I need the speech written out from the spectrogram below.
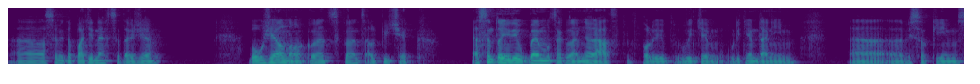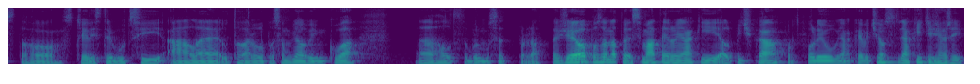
uh, se mi to platit nechce, takže bohužel no, konec, konec LPček. Já jsem to nikdy úplně moc jako neměl rád v portfoliu kvůli těm, kvůli těm daním vysokým z toho, z těch distribucí, ale u toho RLP jsem udělal výjimku a hold to budu muset prodat. Takže jo, pozor na to, jestli máte jenom nějaký LPčka v portfoliu, nějaké, většinou jsou to nějaký těžaři,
